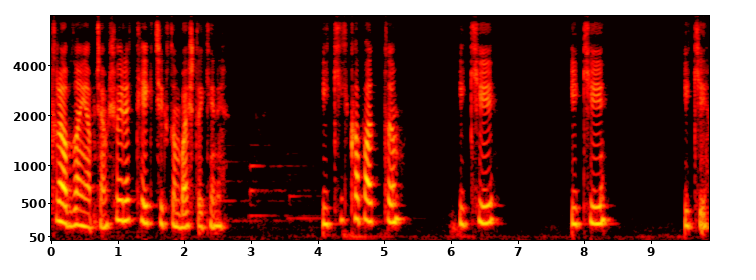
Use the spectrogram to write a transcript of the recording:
Trabzan yapacağım. Şöyle tek çıktım baştakini. 2 kapattım. 2 2 2.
